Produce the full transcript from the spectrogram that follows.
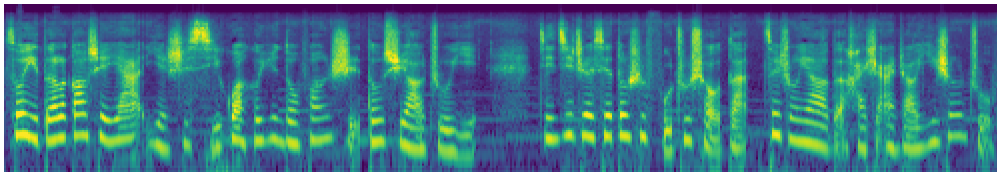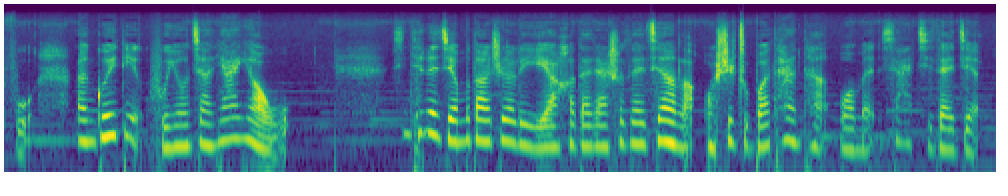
所以得了高血压，饮食习惯和运动方式都需要注意。谨记这些都是辅助手段，最重要的还是按照医生嘱咐，按规定服用降压药物。今天的节目到这里也要和大家说再见了，我是主播探探，我们下期再见。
